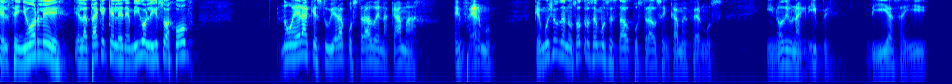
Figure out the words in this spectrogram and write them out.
que el Señor le, el ataque que el enemigo le hizo a Job, no era que estuviera postrado en la cama, enfermo, que muchos de nosotros hemos estado postrados en cama enfermos y no de una gripe, días ahí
